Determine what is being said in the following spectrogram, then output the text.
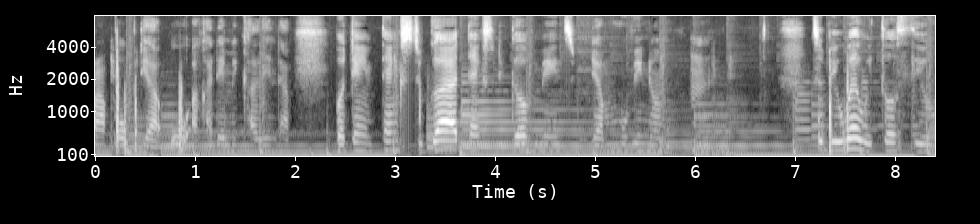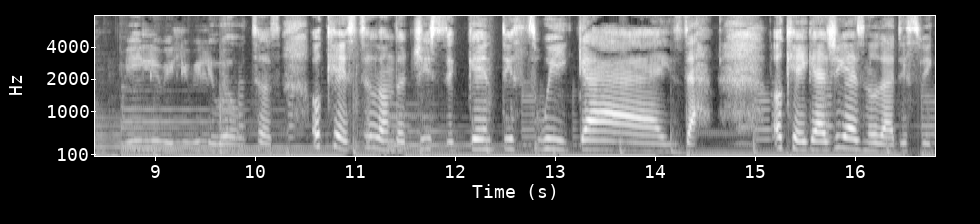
crap up their whole academic calendar. But then, thanks to God, thanks to the government, they are moving on. Mm. To be well with us, still really, really, really well with us. Okay, still on the gist again this week, guys. Okay, guys, you guys know that this week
